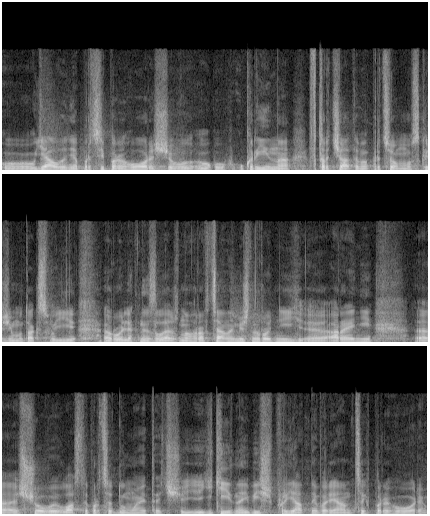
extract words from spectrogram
уявлення про ці переговори, що Україна втрачатиме при цьому, скажімо так, свої роль як незалежного гравця на міжнародній е, арені. Е, Що ви власне про це думаєте? Чи який найбільш приятний варіант цих переговорів?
